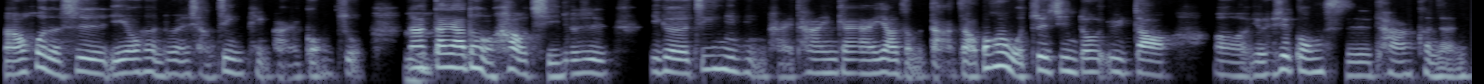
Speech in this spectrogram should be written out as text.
然后或者是也有很多人想进品牌工作。嗯。那大家都很好奇，就是一个精品品牌，它应该要怎么打造？包括我最近都遇到，呃，有一些公司，它可能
